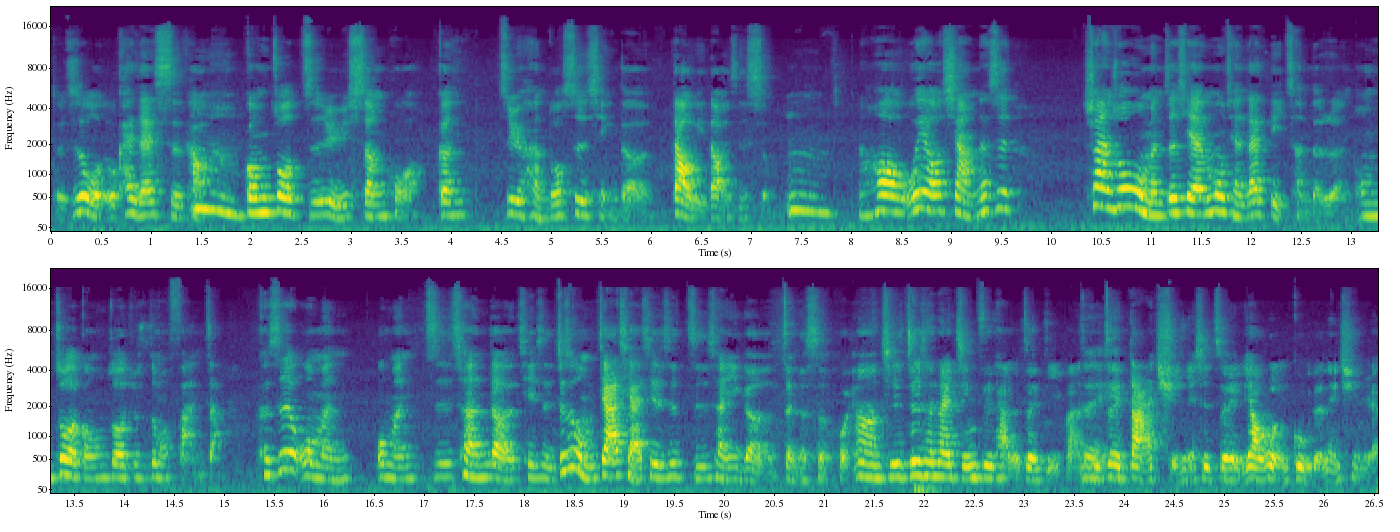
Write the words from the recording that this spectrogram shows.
对，就是我我开始在思考，工作之于生活跟至于很多事情的道理到底是什么？嗯，然后我也有想，但是虽然说我们这些目前在底层的人，我们做的工作就是这么繁杂，可是我们。我们支撑的其实就是我们加起来其实是支撑一个整个社会。嗯，其实支撑在金字塔的最底端，最大群，也是最要稳固的那群人。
